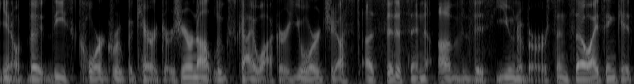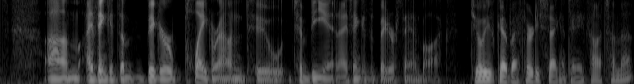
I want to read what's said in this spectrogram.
you know the, these core group of characters. You're not Luke Skywalker. You're just a citizen of this universe. And so I think it's um, I think it's a bigger playground to to be in. I think it's a bigger sandbox. Joe, you've got about 30 seconds. Any thoughts on that?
